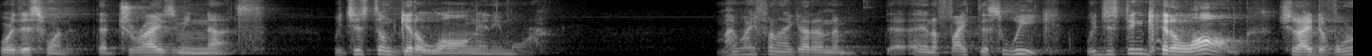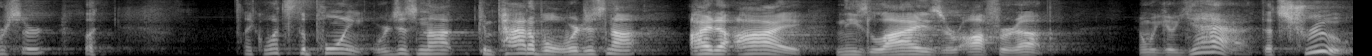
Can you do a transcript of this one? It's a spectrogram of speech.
Or this one that drives me nuts. We just don't get along anymore. My wife and I got in a, in a fight this week. We just didn't get along. Should I divorce her? Like, like, what's the point? We're just not compatible. We're just not eye to eye. And these lies are offered up. And we go, yeah, that's true.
